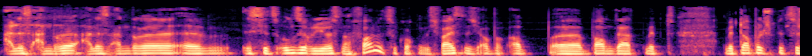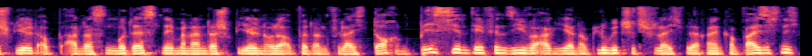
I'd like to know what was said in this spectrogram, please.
alles andere, alles andere ähm, ist jetzt unseriös nach vorne zu gucken. Ich weiß nicht, ob, ob äh, Baumgart mit mit Doppelspitze spielt, ob Andersen Modest nebeneinander spielen oder ob wir dann vielleicht doch ein bisschen defensiver agieren, ob Lubicic vielleicht wieder reinkommt, weiß ich nicht.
